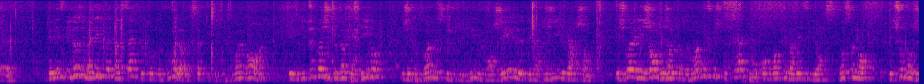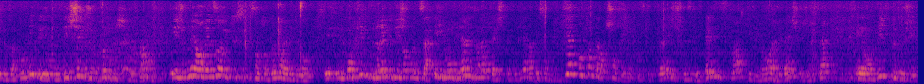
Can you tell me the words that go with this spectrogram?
Euh, Denis Spinoza, il m'a dit faites un cercle autour de vous, alors le cercle est plus ou moins grand, hein, et vous dites pourquoi j'ai besoin pour vivre? J'ai besoin de ce que je dit, de manger, euh, d'énergie et d'argent. Et je vois les gens déjà autour de moi, qu'est-ce que je peux faire pour augmenter ma résilience? Non seulement les choses dont j'ai besoin pour vivre, mais les déchets que je produis. Et je me mets en réseau avec tous ceux qui sont autour de moi, évidemment. Et, le conflit, verrez que des gens comme ça. Et ils vont bien, ils ont la pêche. Je peux vous dire, hein, ils sont bien contents d'avoir changé. Parce que vous savez, j'ai choisi des belles histoires qui, évidemment, la pêche, et j'espère, et envie de bouger.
